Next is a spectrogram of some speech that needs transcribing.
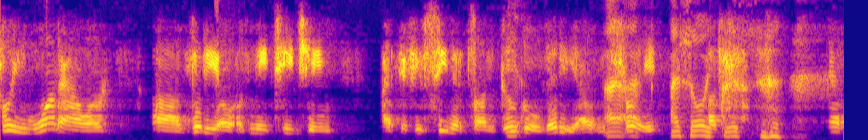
free one hour uh, video of me teaching. Uh, if you've seen it, it's on Google yeah. Video. It's I, free. I, I saw it. Of, yes. and,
